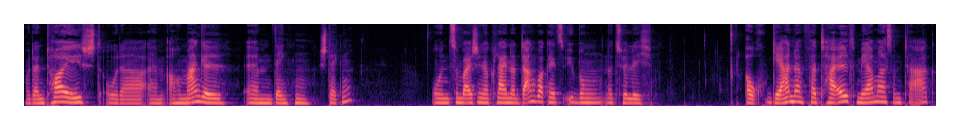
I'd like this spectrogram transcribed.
oder enttäuscht oder ähm, auch im Mangeldenken ähm, stecken. Und zum Beispiel eine kleine Dankbarkeitsübung natürlich auch gerne verteilt, mehrmals am Tag,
